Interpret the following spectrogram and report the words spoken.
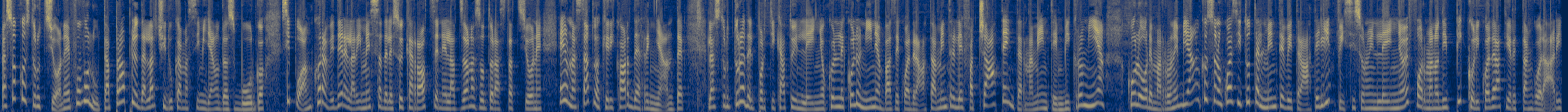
La sua costruzione fu voluta proprio dall'arciduca Massimiliano d'Asburgo. Si può ancora vedere la rimessa delle sue carrozze nella zona sotto la stazione e una statua che ricorda il regnante. La struttura del porticato in legno con le colonnine a base quadrata, mentre le facciate internamente in bicromia, colore marrone bianco, sono quasi totalmente vetrate. Gli infissi sono in legno e formano dei piccoli quadrati rettangolari.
